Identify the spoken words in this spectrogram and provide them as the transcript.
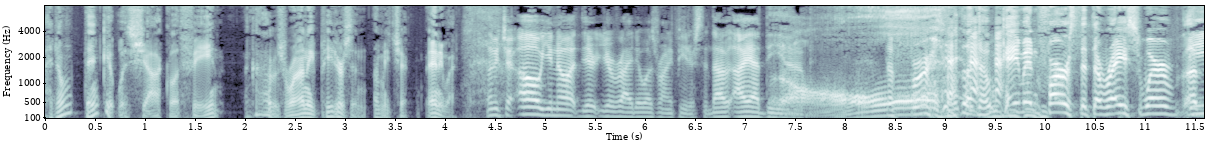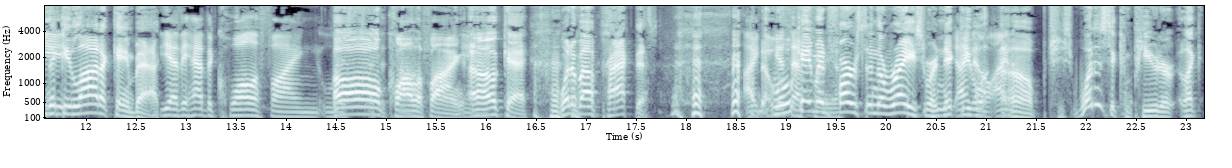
I don't think it was Jacques Laffite. I thought it was Ronnie Peterson. Let me check. Anyway, Let me check. Oh, you know what? You're, you're right. It was Ronnie Peterson. That, I had the. Uh, oh, The first- who came in first at the race where uh, The- Lauda came back? yeah, they had the qualifying list. Oh, at the top. qualifying. Yeah. Oh, okay. What about practice? I can Who came in you. first in the race where Nicky? I know, I know. Oh, jeez. What is the computer like?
